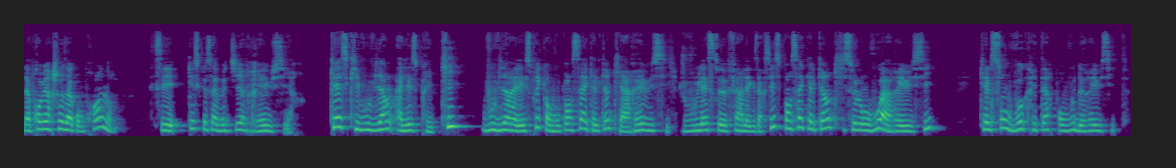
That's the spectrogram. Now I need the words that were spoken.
La première chose à comprendre, c'est qu'est-ce que ça veut dire réussir? Qu'est-ce qui vous vient à l'esprit? Qui vous vient à l'esprit quand vous pensez à quelqu'un qui a réussi? Je vous laisse faire l'exercice. Pensez à quelqu'un qui, selon vous, a réussi. Quels sont vos critères pour vous de réussite?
